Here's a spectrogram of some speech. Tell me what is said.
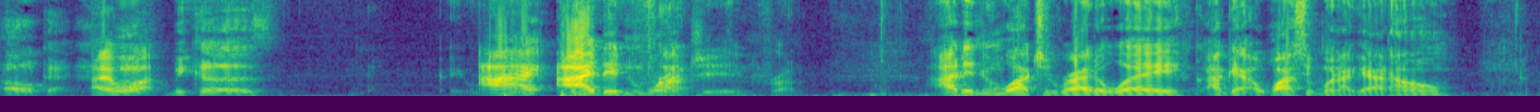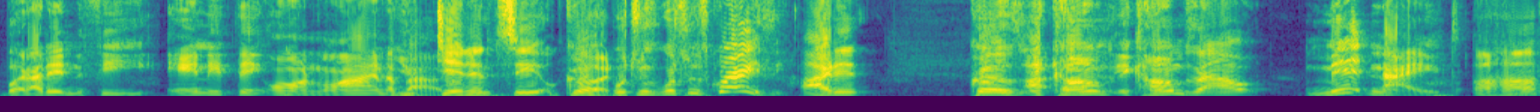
Oh, okay. I Oh, wa- because I I didn't watch it. in front. I didn't watch it right away. I got watched it when I got home, but I didn't see anything online You about it, didn't see good. which was which was crazy I didn't. because it comes it comes out midnight Uh-huh.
